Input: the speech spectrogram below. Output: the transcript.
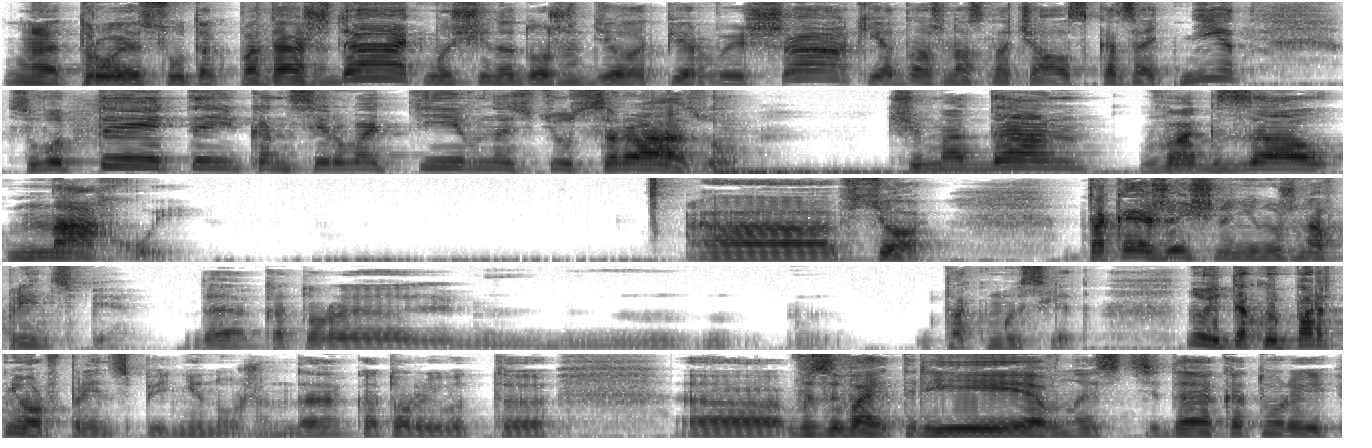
э, трое суток подождать, мужчина должен делать первый шаг, я должна сначала сказать нет. С вот этой консервативностью сразу. Чемодан, вокзал, нахуй. А, все. Такая женщина не нужна в принципе, да, которая так мыслит. Ну и такой партнер, в принципе, не нужен, да, который вот э, э вызывает ревность, да, который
